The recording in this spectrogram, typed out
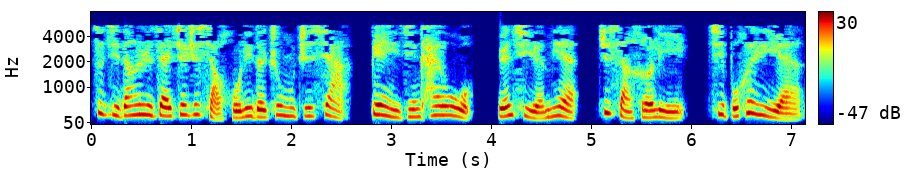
自己当日在这只小狐狸的注目之下，便已经开悟，缘起缘灭，聚散合离，既不会预言，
